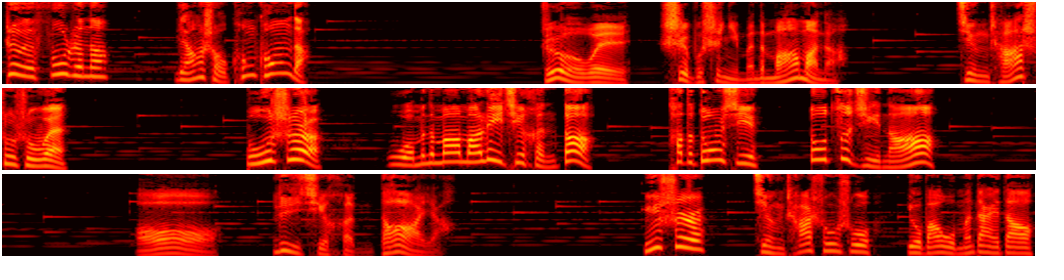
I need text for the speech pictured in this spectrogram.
这位夫人呢？两手空空的，这位是不是你们的妈妈呢？警察叔叔问。不是，我们的妈妈力气很大，她的东西都自己拿。哦，力气很大呀。于是警察叔叔又把我们带到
